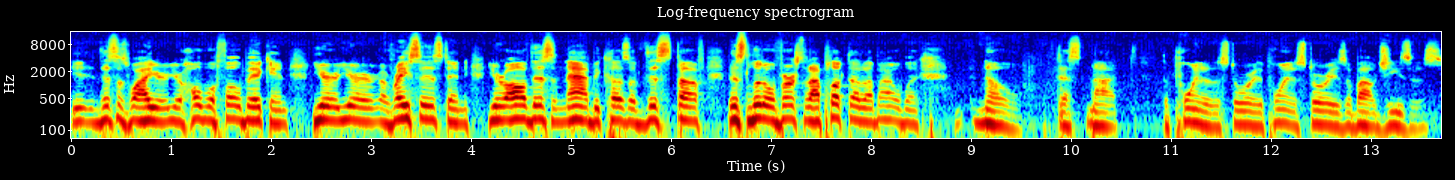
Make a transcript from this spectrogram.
this is why you're, you're homophobic and you're, you're a racist and you're all this and that because of this stuff, this little verse that I plucked out of the Bible. But no, that's not the point of the story. The point of the story is about Jesus.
